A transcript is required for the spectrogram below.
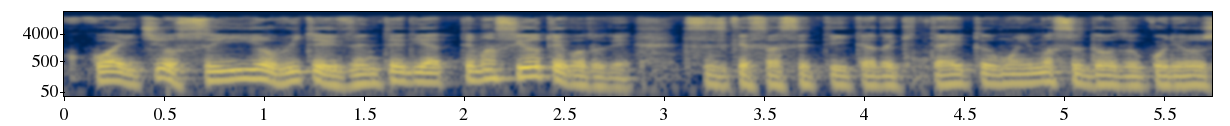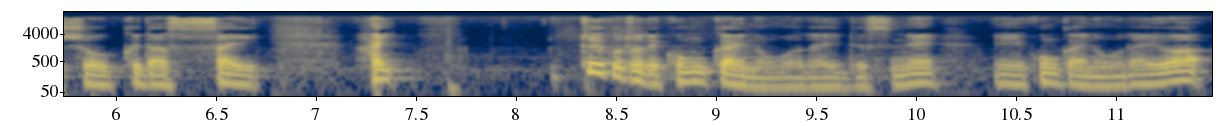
ここは一応水曜日という前提でやってますよということで続けさせていただきたいと思います。どうぞご了承ください。はい。ということで今回のお題ですね、えー、今回のお題は、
